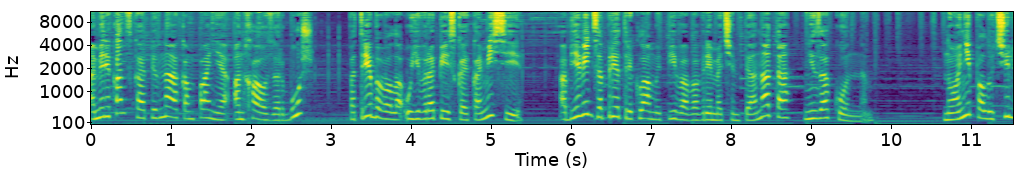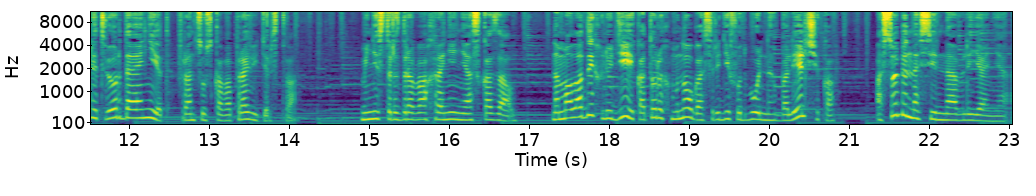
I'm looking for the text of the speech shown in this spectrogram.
Американская пивная компания Anheuser-Busch потребовала у Европейской комиссии объявить запрет рекламы пива во время чемпионата незаконным. Но они получили твердое «нет» французского правительства. Министр здравоохранения сказал, на молодых людей, которых много среди футбольных болельщиков, особенно сильное влияние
